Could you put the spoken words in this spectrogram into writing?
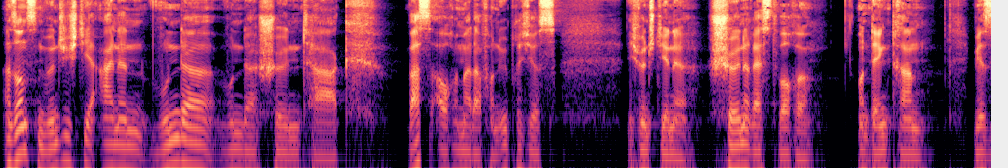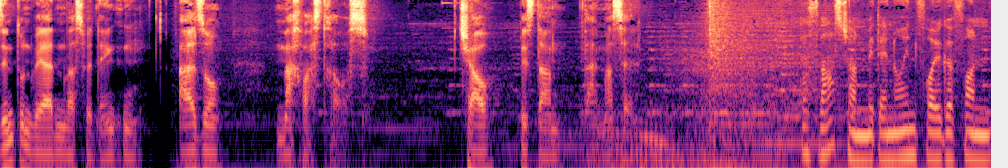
Ansonsten wünsche ich dir einen wunder, wunderschönen Tag, was auch immer davon übrig ist. Ich wünsche dir eine schöne Restwoche und denk dran, wir sind und werden, was wir denken. Also mach was draus. Ciao, bis dann, dein Marcel. Das war's schon mit der neuen Folge von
